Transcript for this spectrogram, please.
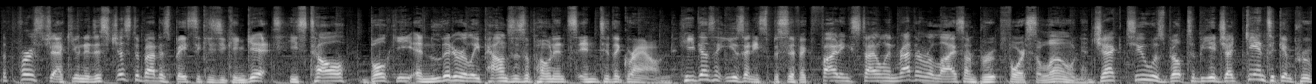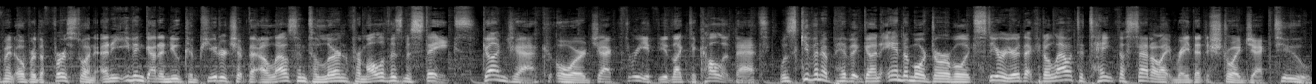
The first Jack unit is just about as basic as you can get. He's tall, bulky, and literally pounds his opponents into the ground. He doesn't use any specific fighting style and rather relies on brute force alone. Jack 2 was built to be a gigantic improvement over the first one, and he even got a new computer chip that allows him to learn from all of his mistakes. Gun Jack, or Jack 3 if you'd like to call it that, was given a pivot gun and a more durable exterior that could allow it to tank the satellite ray that destroyed Jack 2.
